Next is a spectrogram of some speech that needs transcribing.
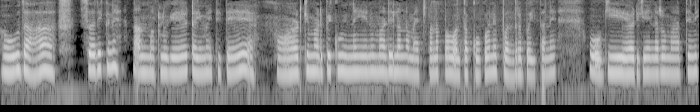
ಹೌದಾ? ಸರಿ ಕಣೆ ನನ್ನ ಮಕ್ಳಿಗೆ ಟೈಮ್ ಆಯ್ತಿದೆ ಅಡುಗೆ ಮಾಡಬೇಕು, ಇನ್ನೂ ಏನೂ ಮಾಡಿಲ್ಲ. ನಮ್ಮ ಯಜಮಾನಪ್ಪ ಹೊಲ್ತಕ್ಕೆ ಹೋಗೋನೆ ಬಂದರೆ ಬೈತಾನೆ. ಹೋಗಿ ಅಡುಗೆ ಏನಾರು ಮಾಡ್ತೀನಿ.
